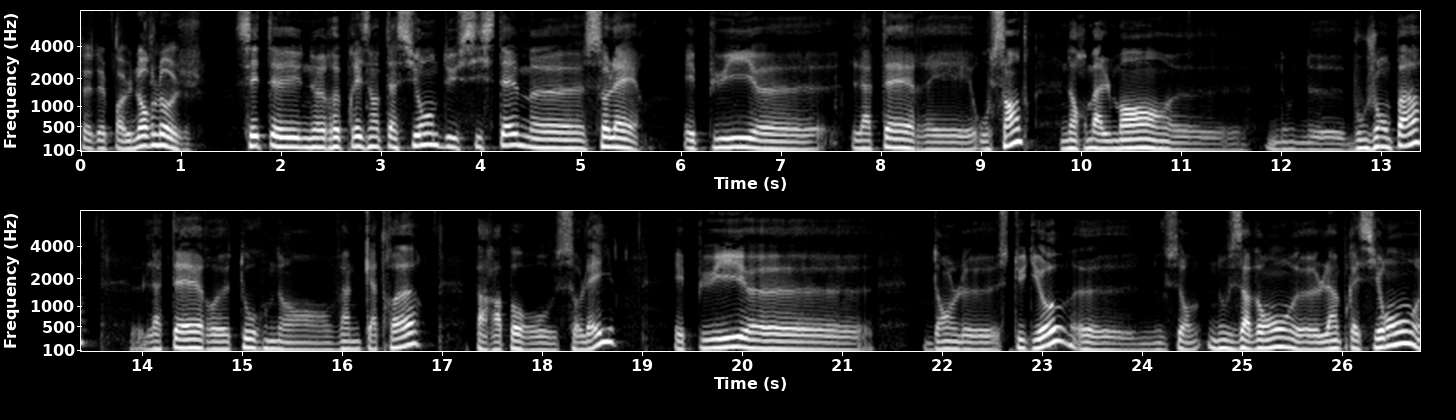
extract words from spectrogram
C'était pas une horloge? C'était une représentation du système solaire et puis euh, la Terre est au centre. Normalement, euh, nous ne bougeons pas. La Terre euh, tourne en 24 heures par rapport au Soleil. Et puis, dans le studio, nous, nous, avons l'impression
